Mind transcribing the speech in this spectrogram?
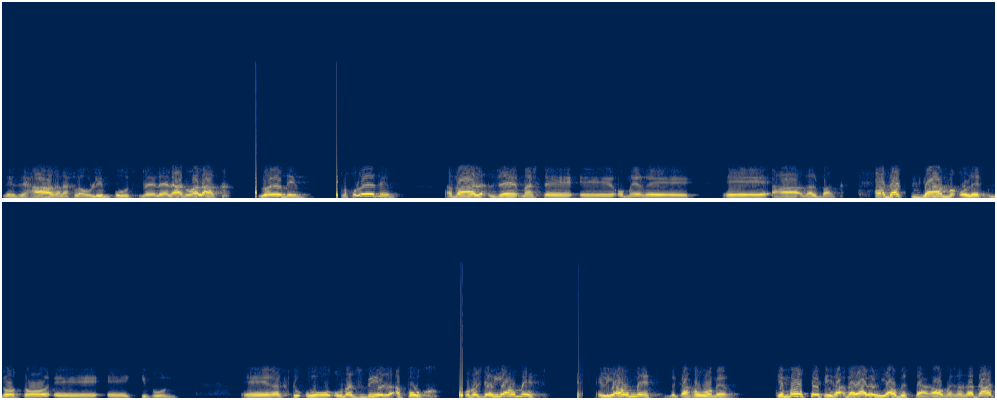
לאיזה הר, הלך לאולימפוס, לאן הוא הלך? לא יודעים, אנחנו לא יודעים. אבל זה מה שאומר אה, אה, הרלב"ג. הרד"ק גם הולך באותו אה, כיוון, רק שהוא מסביר הפוך, הוא אומר שאליהו מת, אליהו מת, וככה הוא אומר. כמו שפירשנו, והיה לאליהו בסערה, אומר הרד"ק,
